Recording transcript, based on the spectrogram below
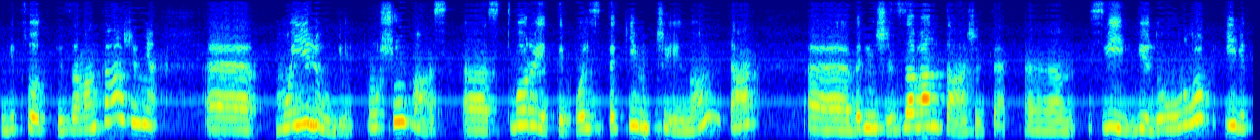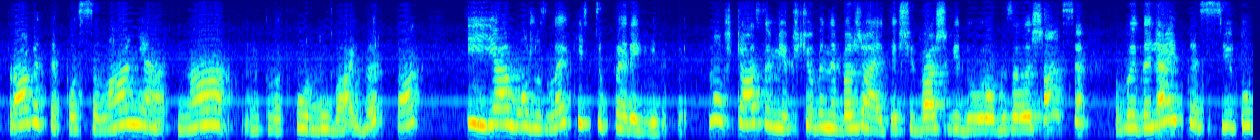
відсотки завантаження. Е, Мої любі, прошу вас е, створити ось таким чином, так, е, верніше, завантажити свій відеоурок і відправити посилання на платформу Viber. так, і я можу з легкістю перевірити, Ну, з часом, якщо ви не бажаєте, щоб ваш відеоурок залишався, видаляйте з YouTube,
